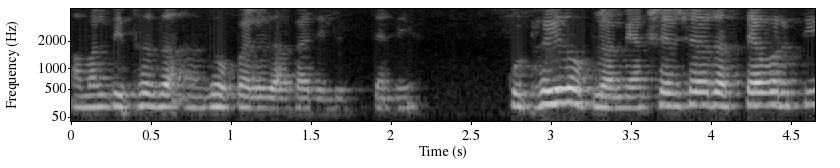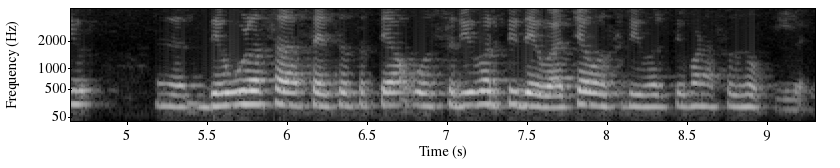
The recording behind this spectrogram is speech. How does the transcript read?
आम्हाला तिथं जा झोपायला जागा दिली होती त्यांनी. कुठंही झोपलो आम्ही. अक्षरशः रस्त्यावरती अं, देऊळ असं असायचं तर त्या ओसरीवरती देवळाच्या ओसरीवरती पण असं झोपलेलं आहे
